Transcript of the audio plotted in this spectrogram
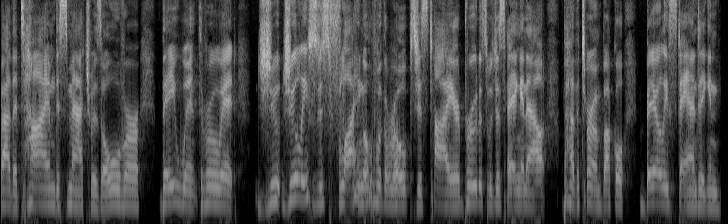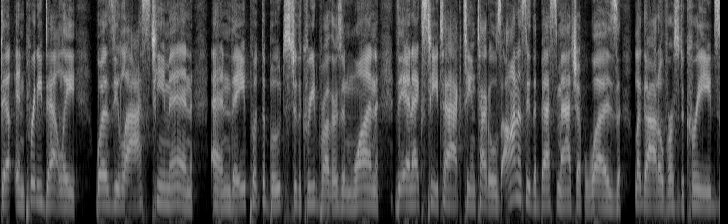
by the time this match was over. They went through it. Ju- Julius was just flying over the ropes, just tired. Brutus was just hanging out by the turnbuckle, barely standing. And, De- and Pretty Deadly was the last team in, and they put the boots to the Creed brothers and won the NXT Tag Team titles. Honestly, the best matchup was Legado versus the Creeds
